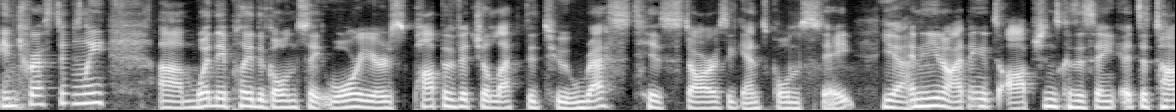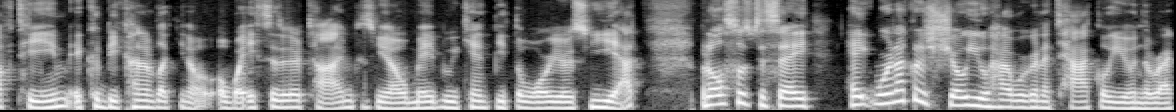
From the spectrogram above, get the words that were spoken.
Interestingly, um, when they played the Golden State Warriors, Popovich elected to rest his stars against Golden State. yeah. And you know, I think it's options because it's saying it's a tough team. It could be kind of like you know a waste of their time because you know maybe we can't beat the Warriors yet, but also to say, hey, we're not going to show you how we're going to tackle you in the reg-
